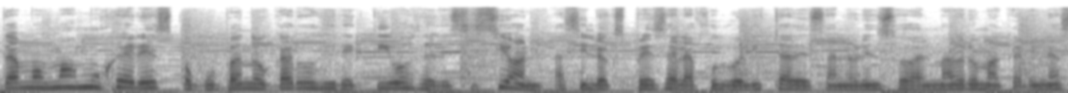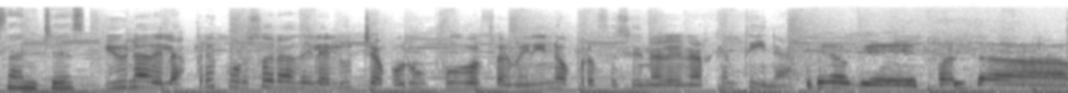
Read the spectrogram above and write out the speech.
Necesitamos más mujeres ocupando cargos directivos de decisión, así lo expresa la futbolista de San Lorenzo de Almagro Macarena Sánchez y una de las precursoras de la lucha por un fútbol femenino profesional en Argentina. Creo que falta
